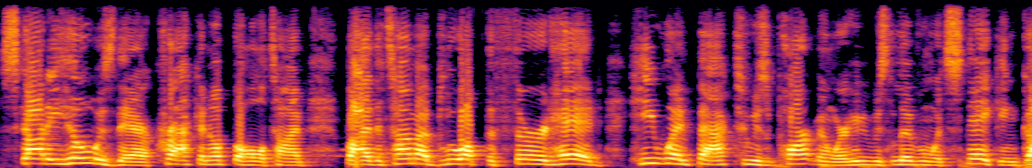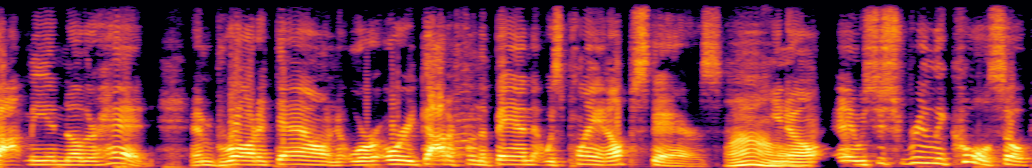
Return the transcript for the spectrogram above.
Scotti Hill was there cracking up the whole time. By the time I blew up the third head, he went back to his apartment where he was living with Snake and got me another head and brought it down, or or he got it from the band that was playing upstairs. Wow. You know, and it was just really cool. So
